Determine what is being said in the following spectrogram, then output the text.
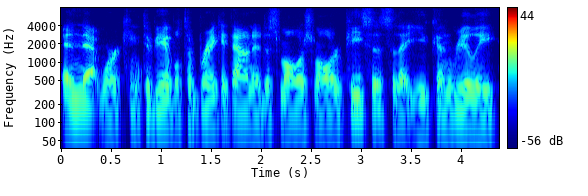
and networking to be able to break it down into smaller smaller pieces so that you can really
